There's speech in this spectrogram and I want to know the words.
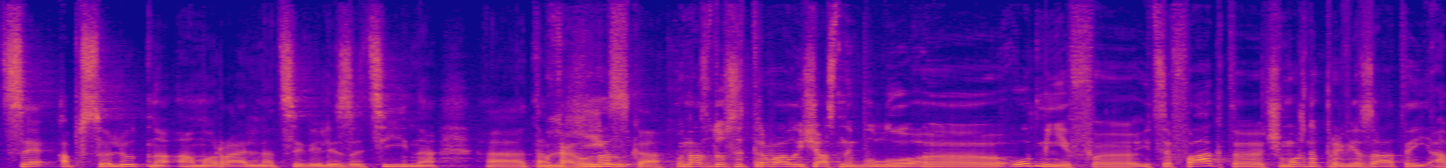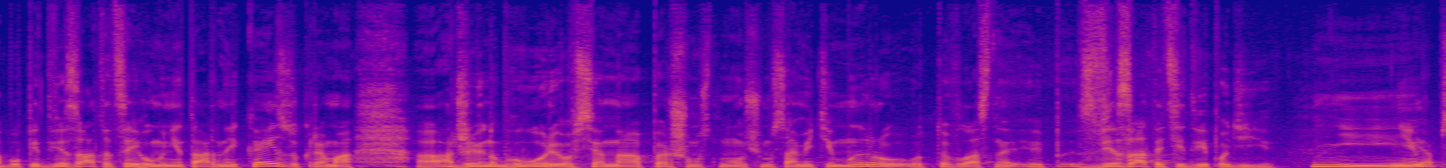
Це абсолютно аморальна, цивілізаційна е, там Михайло, у нас, у нас досить тривалий час не було е, обмінів, е, і це факт. Е, Чи можна прив'язати або підв'язати цей гуманітарний кейс? Зокрема, е, адже він обговорювався на першому становчому саміті миру. От власне зв'язати ці дві події. Ні, Ні? я б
